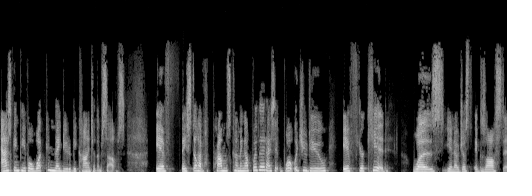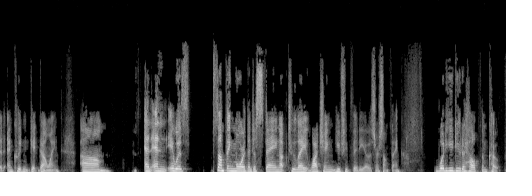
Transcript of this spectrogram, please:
asking people what can they do to be kind to themselves? If they still have problems coming up with it i said what would you do if your kid was you know just exhausted and couldn't get going? Um and and it was something more than just staying up too late watching youtube videos or something. What do you do to help them cope?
